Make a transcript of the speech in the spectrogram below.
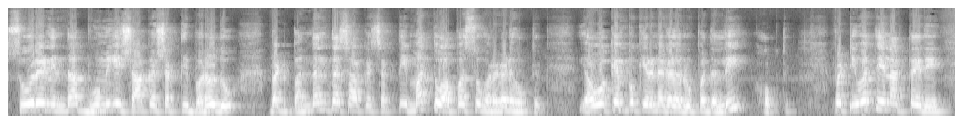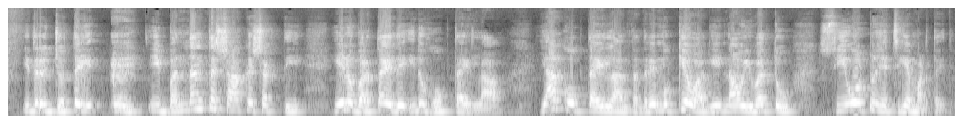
ಸೂರ್ಯನಿಂದ ಭೂಮಿಗೆ ಶಾಖ ಶಕ್ತಿ ಬರೋದು ಬಟ್ ಬಂದಂಥ ಶಾಖ ಶಕ್ತಿ ಮತ್ತು ವಾಪಸ್ಸು ಹೊರಗಡೆ ಹೋಗ್ತದೆ. ಅವಕೆಂಪು ಕಿರಣಗಳ ರೂಪದಲ್ಲಿ ಹೋಗ್ತದೆ. ಬಟ್ ಇವತ್ತೇನಾಗ್ತಾ ಇದೆ? ಇದರ ಜೊತೆಗೆ, ಈ ಬಂದಂಥ ಶಾಖ ಶಕ್ತಿ ಏನು ಬರ್ತಾ ಇದೆ? ಇದು ಹೋಗ್ತಾ ಇಲ್ಲ. ಯಾಕೆ ಹೋಗ್ತಾ ಇಲ್ಲ ಅಂತಂದರೆ ಮುಖ್ಯವಾಗಿ ನಾವು ಇವತ್ತು ಸಿ ಒ ಟು ಹೆಚ್ಚಿಗೆ ಮಾಡ್ತಾ ಇದೆ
